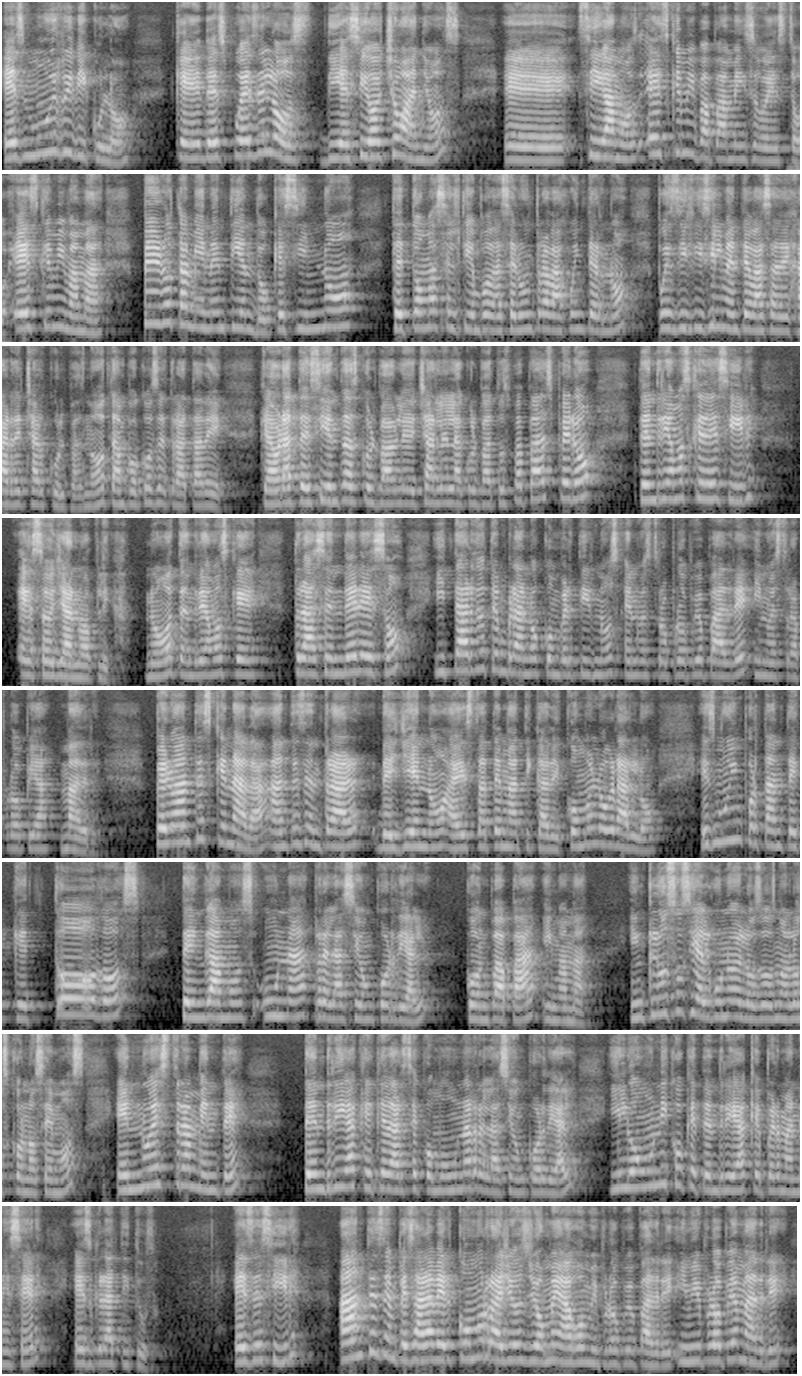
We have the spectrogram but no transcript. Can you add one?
Es muy ridículo que después de los 18 años eh, sigamos, es que mi papá me hizo esto, es que mi mamá, pero también entiendo que si no te tomas el tiempo de hacer un trabajo interno, pues difícilmente vas a dejar de echar culpas, ¿no? Tampoco se trata de que ahora te sientas culpable de echarle la culpa a tus papás, pero tendríamos que decir, eso ya no aplica, ¿no? Tendríamos que trascender eso y tarde o temprano convertirnos en nuestro propio padre y nuestra propia madre. Pero antes que nada, antes de entrar de lleno a esta temática de cómo lograrlo, es muy importante que todos tengamos una relación cordial con papá y mamá. Incluso si alguno de los dos no los conocemos, en nuestra mente tendría que quedarse como una relación cordial y lo único que tendría que permanecer es gratitud. Es decir, antes de empezar a ver cómo rayos yo me hago mi propio padre y mi propia madre,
